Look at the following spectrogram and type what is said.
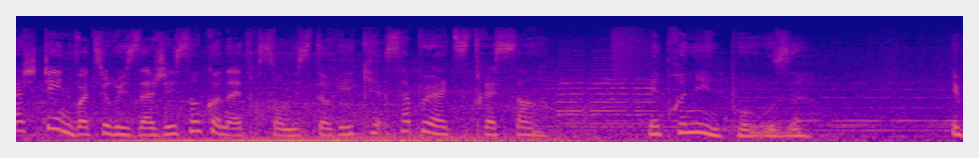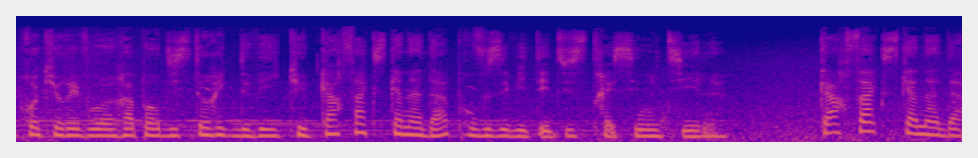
Acheter une voiture usagée sans connaître son historique, ça peut être stressant. Mais prenez une pause. Et procurez-vous un rapport d'historique de véhicule Carfax Canada pour vous éviter du stress inutile. Carfax Canada.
